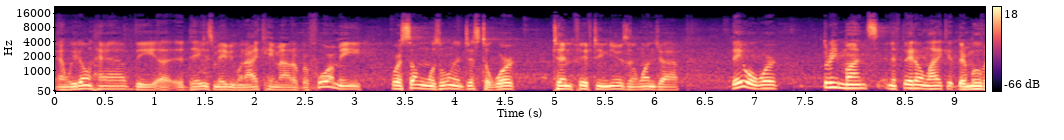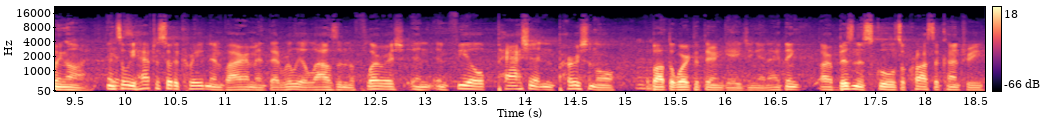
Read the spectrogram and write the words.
and we don't have the uh, days maybe when I came out or before me where someone was willing just to work 10, 15 years in one job. They will work three months, and if they don't like it, they're moving on. And so we have to sort of create an environment that really allows them to flourish and, and feel passionate and personal about the work that they're engaging in. I think our business schools across the country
